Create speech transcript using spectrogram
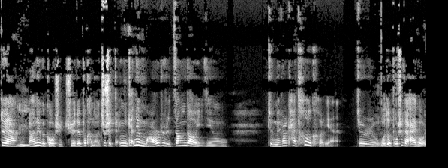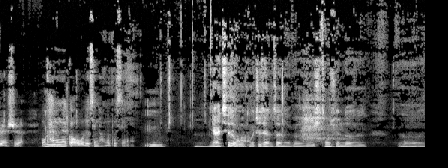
对啊，嗯然后那个狗是绝对不可能，就是你看那毛就是脏到已经就没法看，特可怜。就是我都不是个爱狗人士，我看到那狗我都心疼的不行。嗯嗯。嗯，你还记得我我之前在那个有戏通讯的呃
